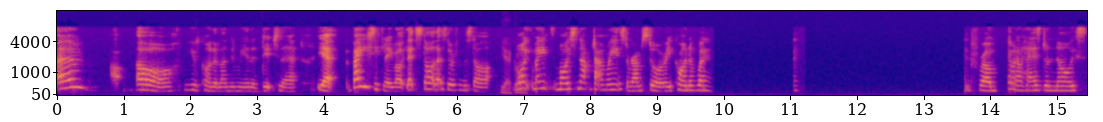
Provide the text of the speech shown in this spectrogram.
Um. Oh, you've kind of landed me in a ditch there. Yeah. Basically, right. Let's start. Let's do from the start. Yeah, go my, on. my my Snapchat and my Instagram story kind of went from when our hair's done nice,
